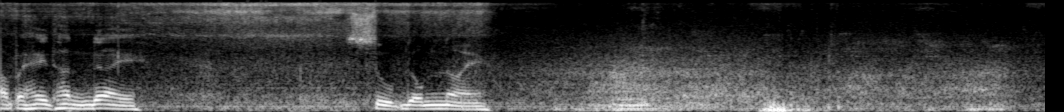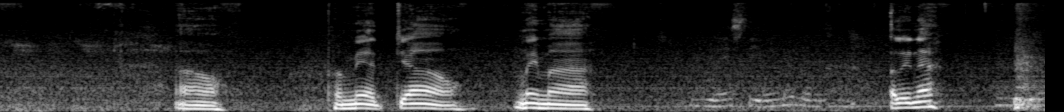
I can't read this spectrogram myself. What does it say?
เอาไปให้ท่านได้ สูบดมหน่อย อ้าว พระแม่เจ้าไม่มา อยู่ในศีลไม่ลงค่ะอะไรนะ อยู่ใน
